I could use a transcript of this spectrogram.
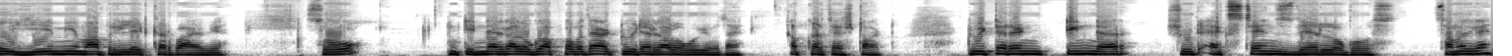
तो ये मीम आप रिलेट कर पाएँगे सो so, टिंडर का लोगो आपको पता है ट्विटर का लोगो भी पता है। अब करते हैं start Twitter and Tinder should exchange their logos समझ गए?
